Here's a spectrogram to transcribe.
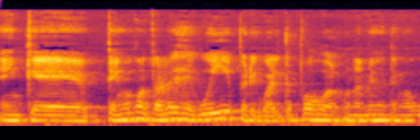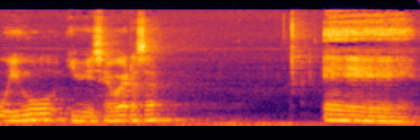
en que tengo controles de Wii, pero igual te puedo jugar con un amigo que tengo Wii U y viceversa. Eh,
